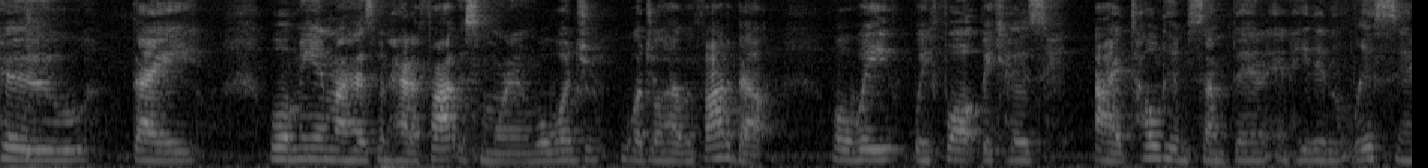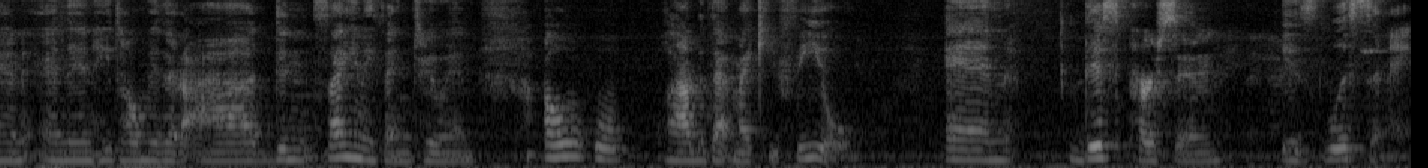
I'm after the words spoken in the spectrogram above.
who they, well, me and my husband had a fight this morning. Well, what'd you what'd y'all have a fight about? Well, we we fought because I told him something and he didn't listen, and then he told me that I didn't say anything to him. Oh, well, how did that make you feel? And this person is listening.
